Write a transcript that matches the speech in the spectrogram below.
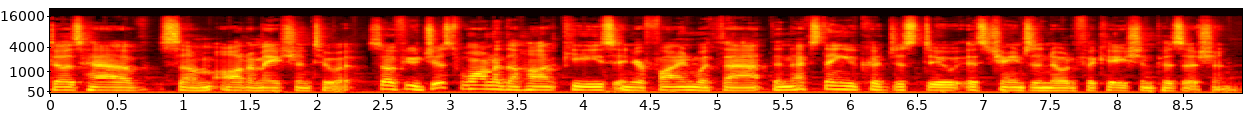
does have some automation to it. So if you just wanted the hotkeys and you're fine with that, the next thing you could just do is change the notification position.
